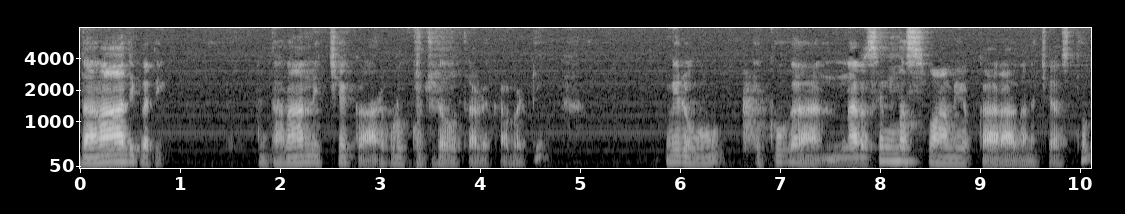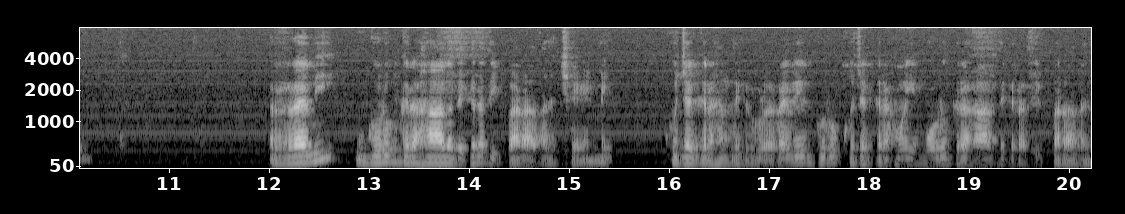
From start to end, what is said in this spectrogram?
ధనాధిపతి ధనాన్ని ఇచ్చే కారకుడు కుచుడవుతాడు కాబట్టి మీరు ఎక్కువగా నరసింహస్వామి యొక్క ఆరాధన చేస్తూ రవి గురుగ్రహాల దగ్గర దీపారాధన చేయండి. కుజగ్రహం దగ్గర కూడా రవి గురు కుజగ్రహం ఈ మూడు గ్రహాల దగ్గర దీపారాధన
